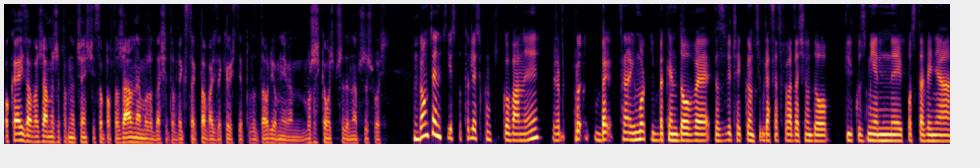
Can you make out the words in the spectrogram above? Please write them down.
okej, zauważamy, że pewne części są powtarzalne, może da się to wyekstraktować z jakiegoś repozytorium, nie wiem, może się komuś przyda na przyszłość. Frontend jest o tyle skomplikowany, że frameworki backendowe, zazwyczaj konfiguracja sprowadza się do kilku zmiennych, postawienia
